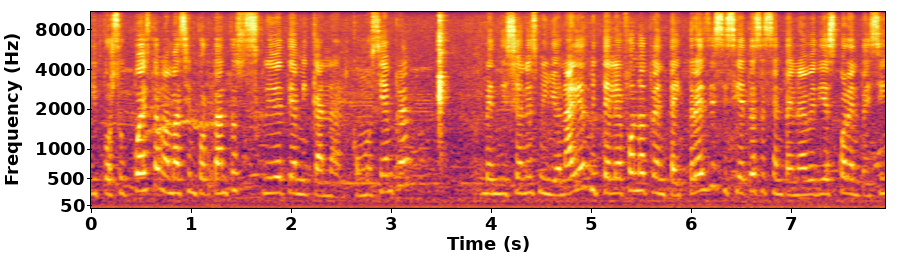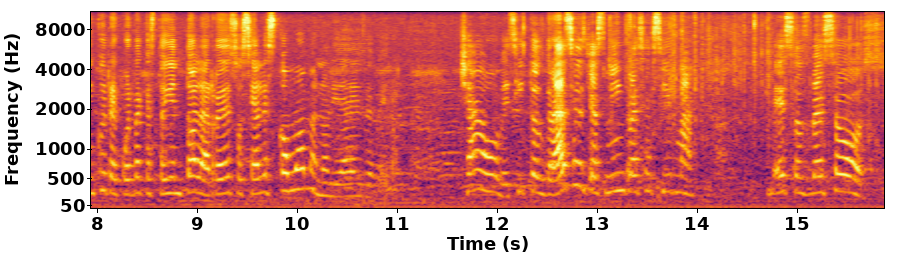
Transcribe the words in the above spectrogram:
y por supuesto lo más importante suscríbete a mi canal. Como siempre, bendiciones millonarias. Mi teléfono 33 17 69 10 45 y recuerda que estoy en todas las redes sociales como Manualidades de Vero. Chao, besitos. Gracias Yasmín, gracias Irma. Besos, besos.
